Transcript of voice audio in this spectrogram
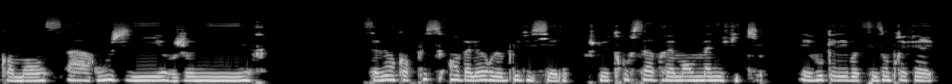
commencent à rougir, jaunir, ça met encore plus en valeur le bleu du ciel. Je trouve ça vraiment magnifique. Et vous, quelle est votre saison préférée?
